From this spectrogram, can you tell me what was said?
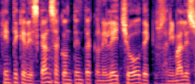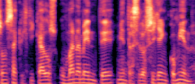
gente que descansa contenta con el hecho de que sus animales son sacrificados humanamente mientras se los siguen comiendo?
